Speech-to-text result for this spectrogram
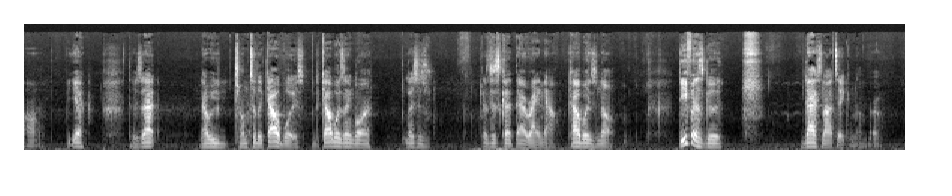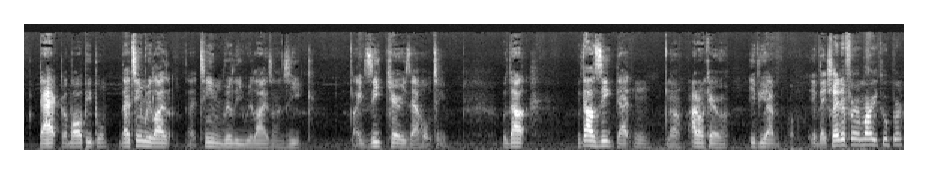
Um, but yeah, there's that. Now we jump to the Cowboys. The Cowboys ain't going. Let's just let's just cut that right now. Cowboys no. Defense good. Dak's not taking them, bro. Dak of all people, that team relies that team really relies on Zeke. Like Zeke carries that whole team. Without without Zeke, that mm, no, I don't care if you have if they traded for Amari Cooper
